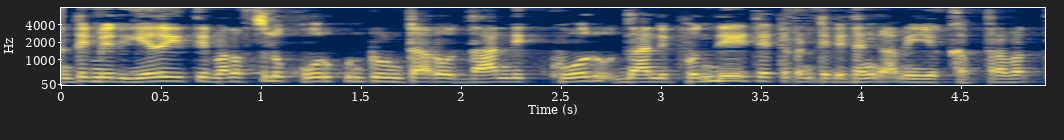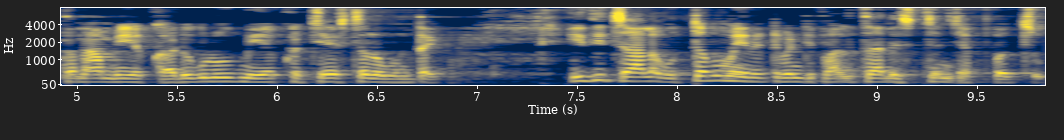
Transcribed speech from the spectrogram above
అంటే మీరు ఏదైతే మనస్సులో కోరుకుంటూ ఉంటారో దాన్ని కోరు దాన్ని పొందేటటువంటి విధంగా మీ యొక్క ప్రవర్తన మీ యొక్క అడుగులు మీ యొక్క చేష్టలు ఉంటాయి. ఇది చాలా ఉత్తమమైనటువంటి ఫలితాలు ఇస్తుందని చెప్పవచ్చు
